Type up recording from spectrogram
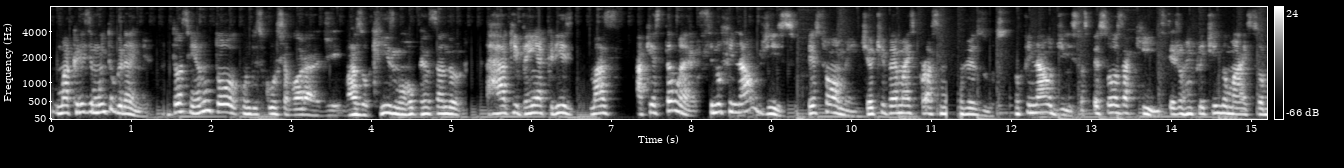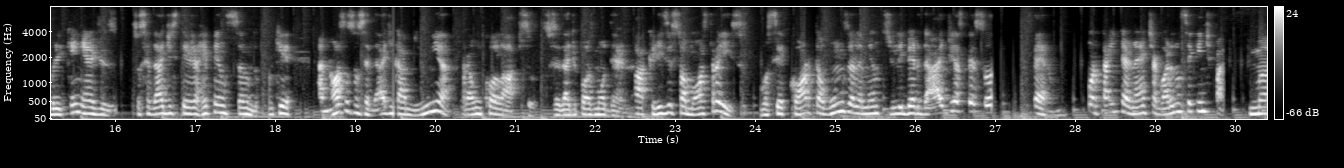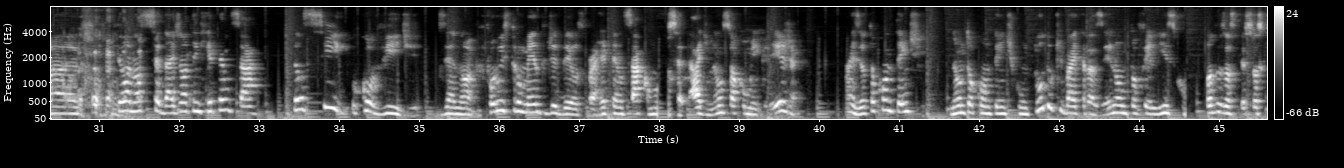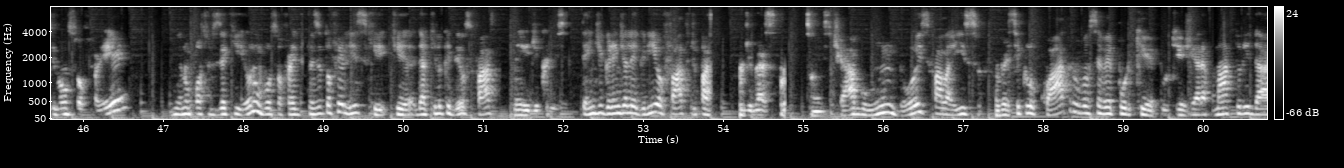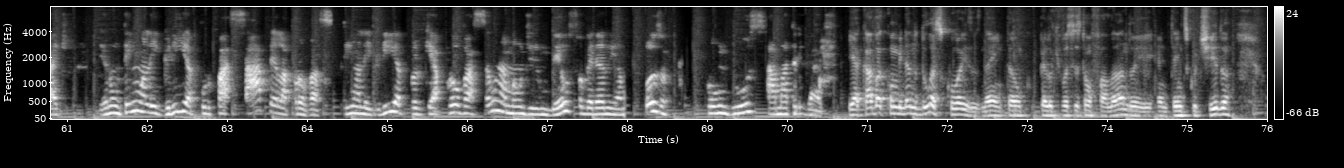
uma crise muito grande. Então, assim, eu não tô com discurso agora de masoquismo ou pensando, ah, que vem a crise. Mas a questão é, se no final disso, pessoalmente, eu estiver mais próximo com Jesus, no final disso, as pessoas aqui estejam refletindo mais sobre quem é Jesus, a sociedade esteja repensando, porque a nossa sociedade caminha para um colapso, sociedade pós-moderna. A crise só mostra isso. Você corta alguns elementos de liberdade e as pessoas esperam. Cortar a internet agora, não sei o que a gente faz. Mas então a nossa sociedade ela tem que repensar. Então, se o Covid-19 for um instrumento de Deus para repensar como sociedade, não só como igreja, mas eu tô contente. Não tô contente com tudo que vai trazer, não tô feliz com todas as pessoas que vão sofrer. Eu não posso dizer que eu não vou sofrer, mas eu tô feliz que, que daquilo que Deus faz no meio de crise. Tem de grande alegria o fato de passar por diversas provações. Tiago 1, 2 fala isso. No versículo 4 você vê por quê? Porque gera maturidade eu não tenho alegria por passar pela aprovação. Tenho alegria porque a aprovação na mão de um Deus soberano e amoroso conduz à maturidade. E acaba combinando duas coisas, né? Então, pelo que vocês estão falando e a gente tem discutido,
